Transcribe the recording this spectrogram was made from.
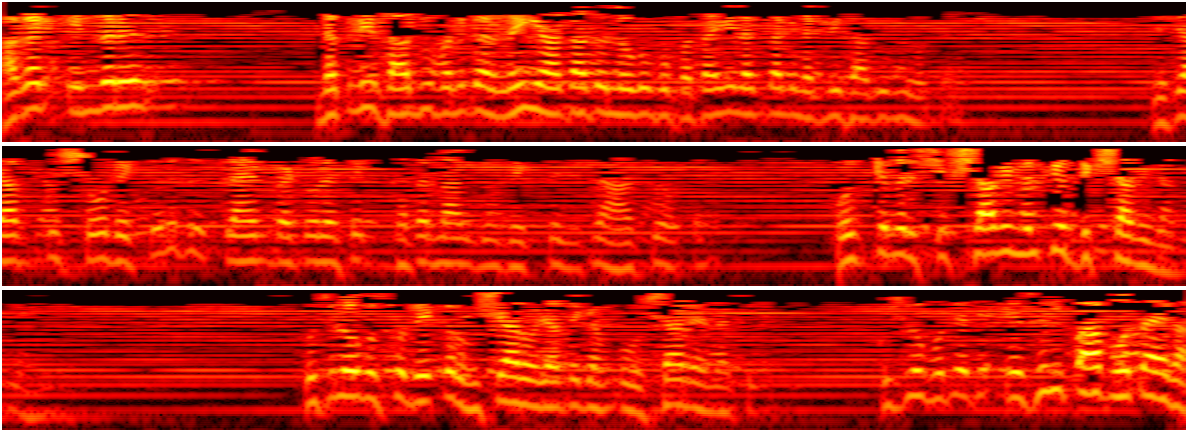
अगर इंद्र नकली साधु बनकर नहीं आता तो लोगों को पता ही नहीं लगता कि नकली साधु भी होते हैं। जैसे आप कुछ शो देखते हो ना तो क्राइम पेट्रोल ऐसे खतरनाक जो देखते हैं, जिसमें हादसे होते हैं। उसके अंदर शिक्षा भी मिलती है दीक्षा भी मिलती है। कुछ लोग उसको देखकर होशियार हो जाते कि हमको होशियार रहना चाहिए। कुछ लोग बोलते थे ऐसे भी पाप होता है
